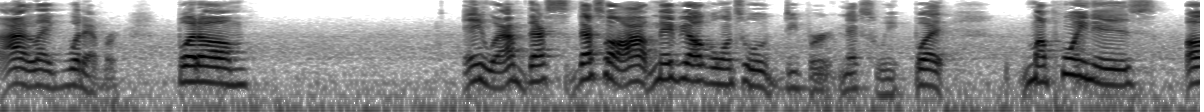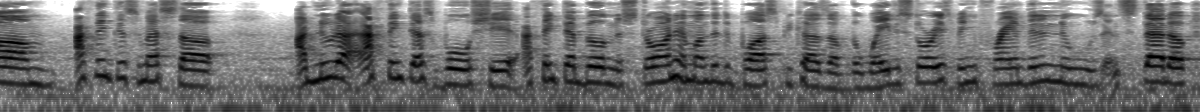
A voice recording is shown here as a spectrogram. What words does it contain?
I like whatever. But um, anyway, I'm, that's that's all. I, maybe I'll go into it deeper next week. But my point is, um, I think this messed up. I knew that. I think that's bullshit. I think that building is throwing him under the bus because of the way the story is being framed in the news. Instead of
